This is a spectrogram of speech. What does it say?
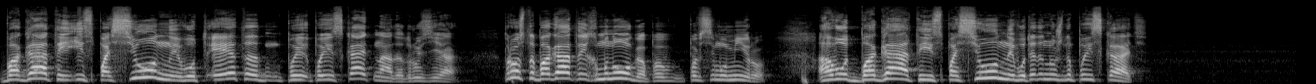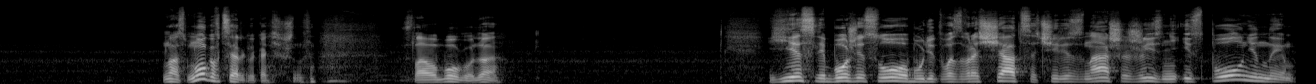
Богатые и спасенные, вот это по поискать надо, друзья. Просто богатых много по, по всему миру. А вот богатые и спасенные, вот это нужно поискать. У нас много в церкви, конечно. Слава Богу, да. Если Божье Слово будет возвращаться через наши жизни исполненным,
